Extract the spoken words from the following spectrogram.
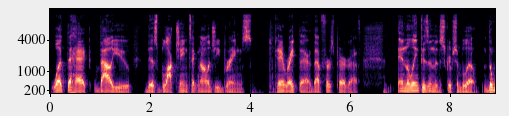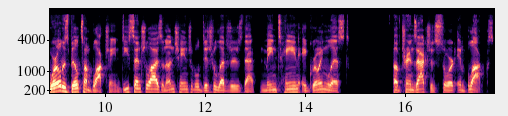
what the heck value this blockchain technology brings. Okay, right there, that first paragraph. And the link is in the description below. The world is built on blockchain, decentralized and unchangeable digital ledgers that maintain a growing list of transactions stored in blocks.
